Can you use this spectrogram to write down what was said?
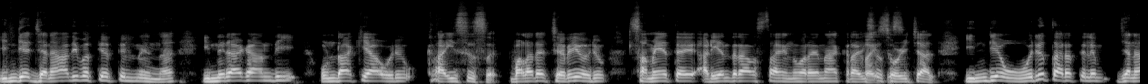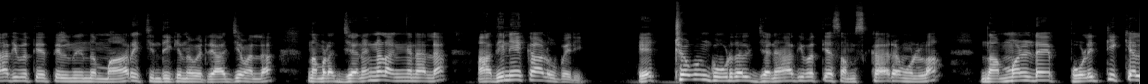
ഇന്ത്യ ജനാധിപത്യത്തിൽ നിന്ന് ഇന്ദിരാഗാന്ധി ഉണ്ടാക്കിയ ആ ഒരു ക്രൈസിസ് വളരെ ചെറിയൊരു സമയത്തെ അടിയന്തരാവസ്ഥ എന്ന് പറയുന്ന ആ ക്രൈസിസ്. ഒഴിച്ചാൽ ഇന്ത്യ ഒരു തരത്തിലും ജനാധിപത്യത്തിൽ നിന്ന് മാറി ചിന്തിക്കുന്ന ഒരു രാജ്യമല്ല നമ്മുടെ ജനങ്ങൾ അങ്ങനല്ല അതിനേക്കാൾ ഉപരി ഏറ്റവും കൂടുതൽ ജനാധിപത്യ സംസ്കാരമുള്ള നമ്മളുടെ പൊളിറ്റിക്കൽ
